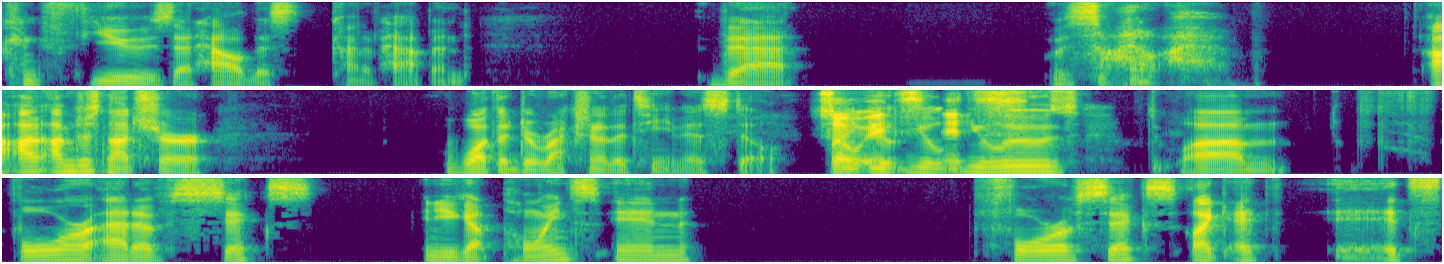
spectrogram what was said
confused at how this kind of happened. That, so I don't, I, I'm just not sure what the direction of the team is still. So like it's, you, you, it's... you lose um, four out of six, and you got points in four of six. Like it, it's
